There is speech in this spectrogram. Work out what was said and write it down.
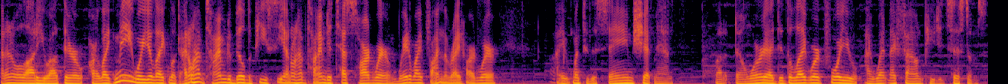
And I know a lot of you out there are like me, where you're like, look, I don't have time to build a PC. I don't have time to test hardware. Where do I find the right hardware? I went through the same shit, man. But don't worry, I did the legwork for you. I went and I found Puget Systems.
